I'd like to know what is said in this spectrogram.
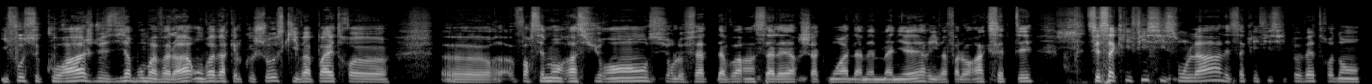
il faut ce courage de se dire bon bah voilà, on va vers quelque chose qui va pas être euh, euh, forcément rassurant sur le fait d'avoir un salaire chaque mois de la même manière. Il va falloir accepter ces sacrifices. Ils sont là. Les sacrifices, ils peuvent être dans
